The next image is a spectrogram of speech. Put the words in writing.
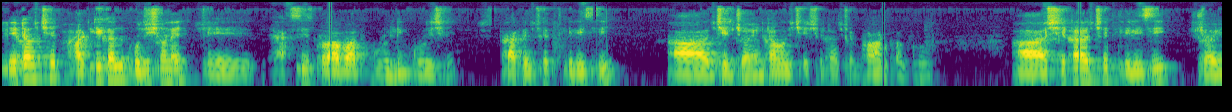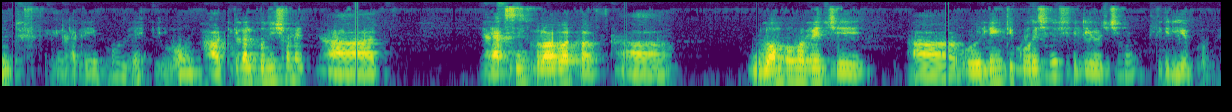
এটা হচ্ছে ভার্টিক্যাল পজিশনের যে অ্যাক্সিস বরাবর ওয়েল্ডিং করেছে, তাকে হচ্ছে থ্রি সি যে জয়েন্টটা হয়েছে সেটা হচ্ছে পার্ট বা গ্রুপ সেটা হচ্ছে থ্রি সি জয়েন্ট এটাকে বলবে এবং ভার্টিক্যাল পজিশনে অ্যাক্সিস বরাবর বা উলম্বভাবে যে ওয়েল্ডিংটি করেছে সেটি হচ্ছে থ্রি এ বলবে।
